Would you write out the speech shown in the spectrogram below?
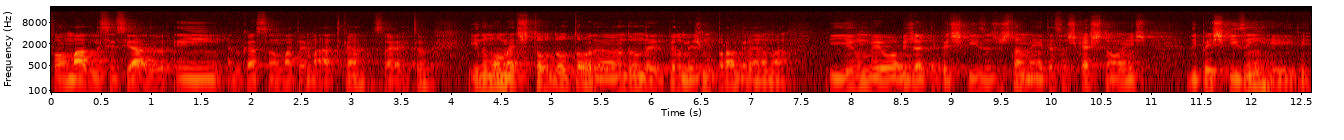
formado, licenciado em Educação Matemática, certo? E no momento estou doutorando pelo mesmo programa. E o meu objeto de pesquisa é justamente essas questões de pesquisa em rede.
